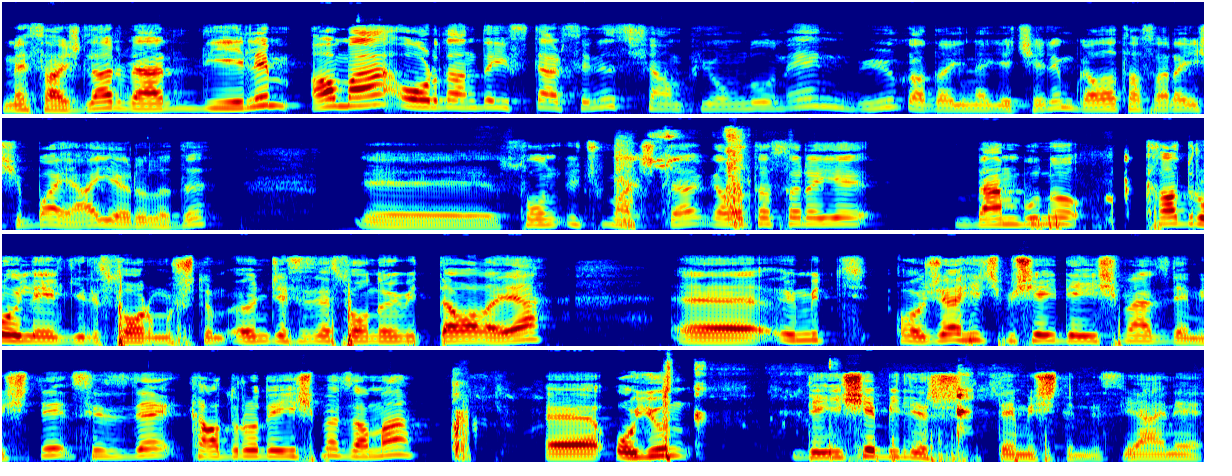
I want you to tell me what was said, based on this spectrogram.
mesajlar verdi diyelim. Ama oradan da isterseniz şampiyonluğun en büyük adayına geçelim. Galatasaray işi bayağı yarıladı. Ee, son 3 maçta Galatasaray'ı ben bunu kadro ile ilgili sormuştum. Önce size sonra Ümit Davala'ya. Ee, Ümit Hoca hiçbir şey değişmez demişti. Sizde kadro değişmez ama e, oyun değişebilir demiştiniz. Yani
